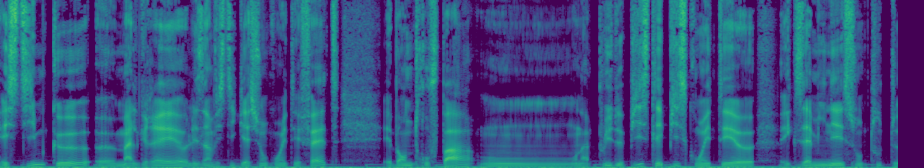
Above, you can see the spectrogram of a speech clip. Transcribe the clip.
estime que euh, malgré euh, les investigations qui ont été faites, eh ben, on ne trouve pas, on n'a plus de pistes. Les pistes qui ont été examinées sont toutes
